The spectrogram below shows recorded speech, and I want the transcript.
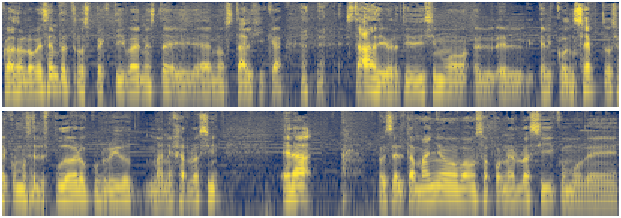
cuando lo ves en retrospectiva, en esta idea nostálgica, estaba divertidísimo el, el, el concepto, o sea, cómo se les pudo haber ocurrido manejarlo así. Era, pues, el tamaño, vamos a ponerlo así, como de...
